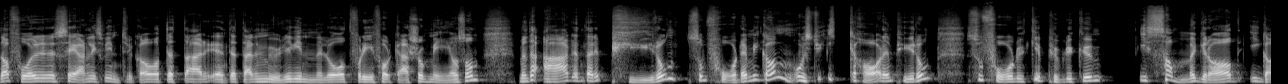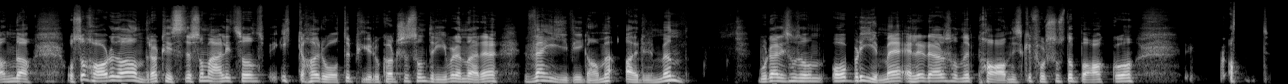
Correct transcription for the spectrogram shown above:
da får seeren liksom inntrykk av at dette er, dette er, en mulig vinnerlåt fordi folk er så med og sånn, men det er den derre pyroen som får dem i gang, og hvis du ikke har den pyroen, så får du ikke publikum i samme grad i gang, da. Og så har du da andre artister som er litt sånn, ikke har råd til pyro, kanskje, som driver den derre veivinga med armen hvor det er liksom sånn Å, bli med, eller det er sånne paniske folk som står bak, og at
